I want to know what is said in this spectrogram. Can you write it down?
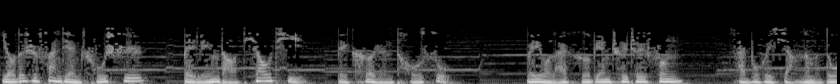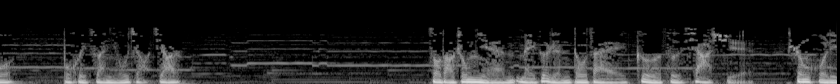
有的是饭店厨师，被领导挑剔，被客人投诉，唯有来河边吹吹风，才不会想那么多，不会钻牛角尖儿。走到中年，每个人都在各自下雪，生活里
